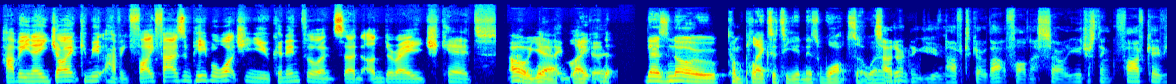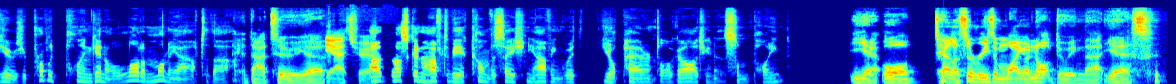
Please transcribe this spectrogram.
having a giant community, having five thousand people watching you, can influence an underage kid. Oh yeah, like th- there's no complexity in this whatsoever. So I don't think you even have to go that far necessarily. You just think 5k views, you're probably pulling in a lot of money out of that. that too. Yeah. yeah, true. That, that's going to have to be a conversation you're having with your parent or guardian at some point. Yeah. Or tell us a reason why you're not doing that. Yes.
